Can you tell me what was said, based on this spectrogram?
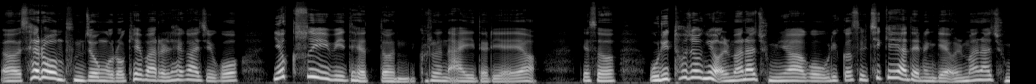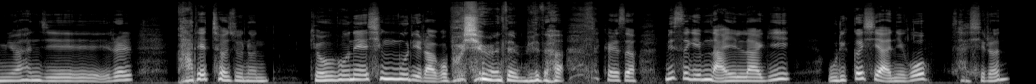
어, 새로운 품종으로 개발을 해가지고 역수입이 되었던 그런 아이들이에요. 그래서 우리 토종이 얼마나 중요하고 우리 것을 지켜야 되는 게 얼마나 중요한지를 가르쳐 주는 교훈의 식물이라고 보시면 됩니다. 그래서 미스김 나일락이 우리 것이 아니고 사실은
